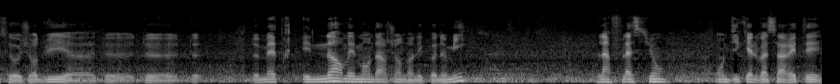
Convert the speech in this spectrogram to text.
C'est aujourd'hui de, de, de, de mettre énormément d'argent dans l'économie l'inflation, on dit qu'elle va s'arrêter,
